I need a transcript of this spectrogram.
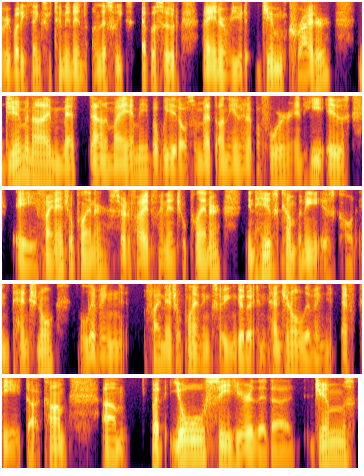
everybody. Thanks for tuning in. On this week's episode, I interviewed Jim Crider. Jim and I met down in Miami, but we had also met on the internet before, and he is a financial planner, certified financial planner, and his company is called Intentional Living Financial Planning. So you can go to intentionallivingfp.com. Um, but you'll see here that uh, Jim's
